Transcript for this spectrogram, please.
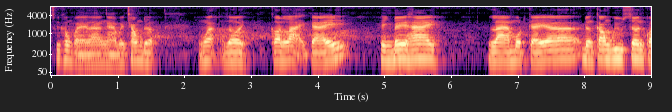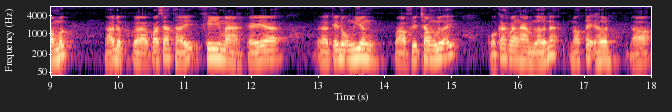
chứ không phải là ngả bên trong được. Đúng không ạ? Rồi còn lại cái hình B2 là một cái ờ, đường cong Wilson quá mức. Đã được ờ, quan sát thấy khi mà cái ờ, cái độ nghiêng vào phía trong lưỡi của các răng hàm lớn á, nó tệ hơn. Đó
